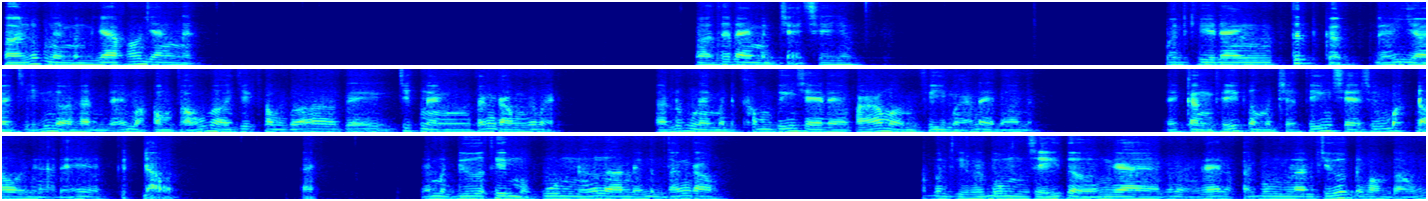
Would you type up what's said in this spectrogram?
Rồi lúc này mình ra pháo văn nè. Rồi tới đây mình chạy xe vô bên kia đang tích cực để giờ chuyển đội hình để mà phòng thủ thôi chứ không có cái chức năng tấn công các bạn. À, lúc này mình không tiến xe đè pháo mà mình phi mã này lên nè. Để cần thiết là mình sẽ tiến xe xuống bắt đôi nè để kích động. Đây. để mình đưa thêm một quân nữa lên để mình tấn công. Bên kia phải bung sĩ tượng ra các bạn thấy là phải bung lên trước để phòng thủ.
